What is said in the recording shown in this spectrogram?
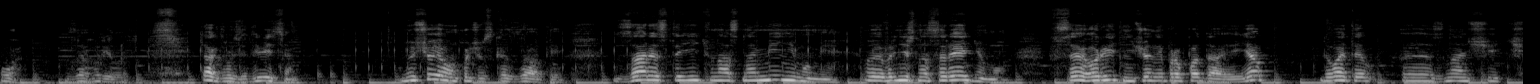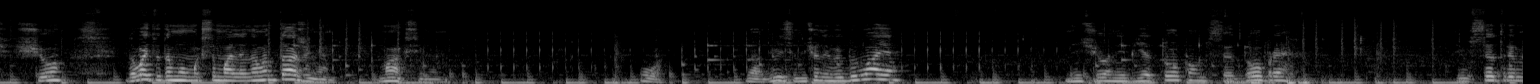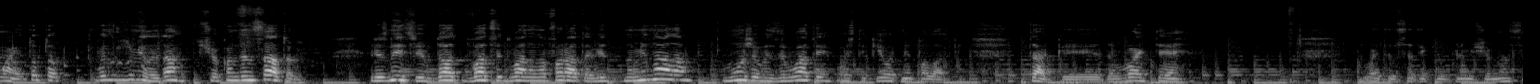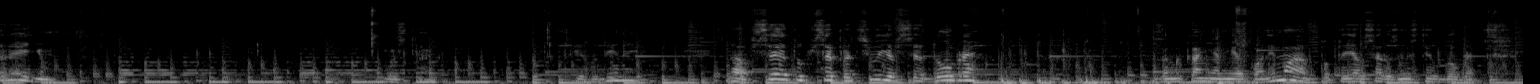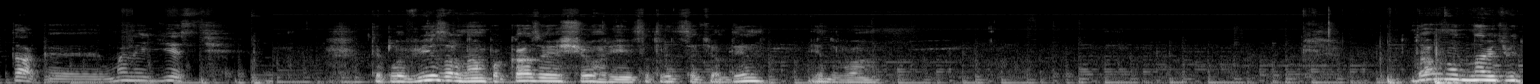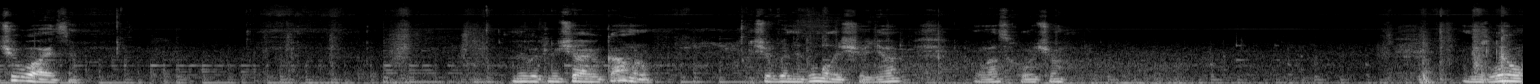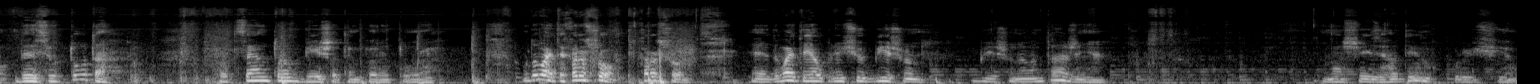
О, загорілось. Так, друзі, дивіться. Ну що я вам хочу сказати? Зараз стоїть у нас на мінімумі, ой, верніше на середньому. Все горить, нічого не пропадає. Я давайте, е, значить, що? Давайте дамо максимальне навантаження. Максимум. О, да, дивіться, нічого не вибиває. Нічого не б'є током, все добре. І все тримає. Тобто, ви зрозуміли, да? що конденсатор різницею в 22 нанофарада від номінала може визивати ось такі от неполадки. Так, е, давайте, давайте все-таки включимо на середню. Ось так. 3 години. Да, все, тут все працює, все добре. Замикання ніякого немає, тобто я все розмістив добре. Так, е, в мене є тепловізор, нам показує, що гріється 31,2. Да, воно навіть відчувається. Не виключаю камеру, щоб ви не думали, що я вас хочу. Можливо, десь отут по центру більша температура. Ну давайте, хорошо, хорошо. Е, Давайте я включу більшу, більшу навантаження. На 6 годин включив.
